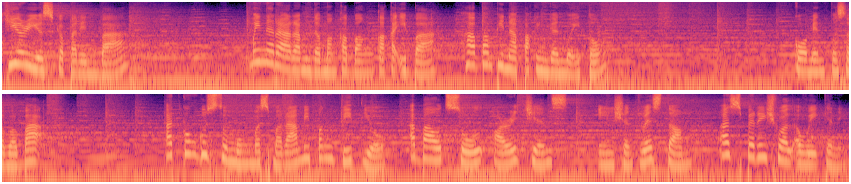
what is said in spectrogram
Curious ka pa rin ba? May nararamdaman ka bang kakaiba habang pinapakinggan mo ito? Comment mo sa baba. At kung gusto mong mas marami pang video about soul origins, ancient wisdom, at spiritual awakening,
